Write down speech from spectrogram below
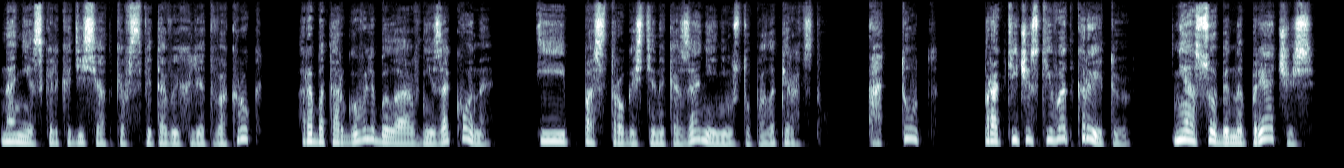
На несколько десятков световых лет вокруг работорговля была вне закона и по строгости наказания не уступала пиратству. А тут, практически в открытую, не особенно прячась,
